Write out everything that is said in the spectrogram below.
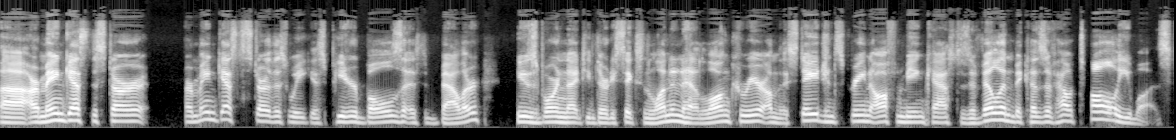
Uh, our main guest to star our main guest star this week is Peter Bowles as Balor. He was born in 1936 in London and had a long career on the stage and screen, often being cast as a villain because of how tall he was.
